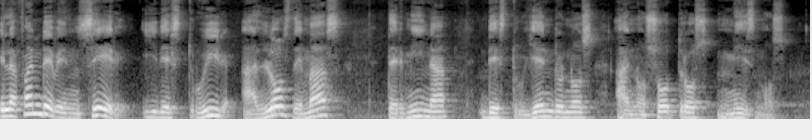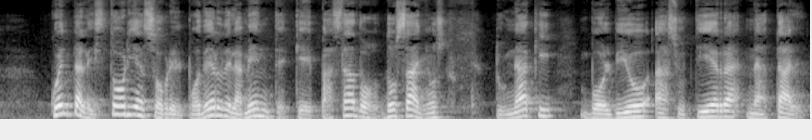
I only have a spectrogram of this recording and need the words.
El afán de vencer y destruir a los demás termina destruyéndonos a nosotros mismos. Cuenta la historia sobre el poder de la mente que, pasado dos años, Tunaki volvió a su tierra natal.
